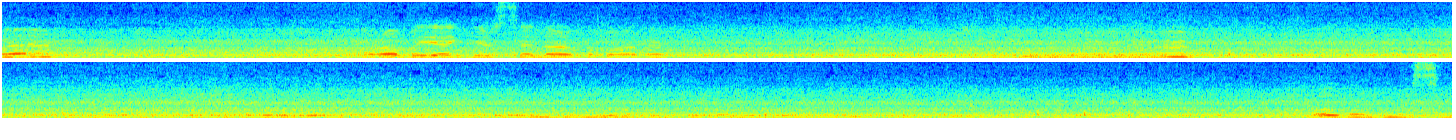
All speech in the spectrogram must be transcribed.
Evet. Arabaya girselerdi bari. Allah'ım sen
